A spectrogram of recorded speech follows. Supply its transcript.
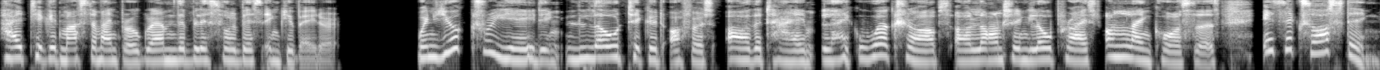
high ticket mastermind program, the Blissful Biz Incubator. When you're creating low ticket offers all the time, like workshops or launching low priced online courses, it's exhausting.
